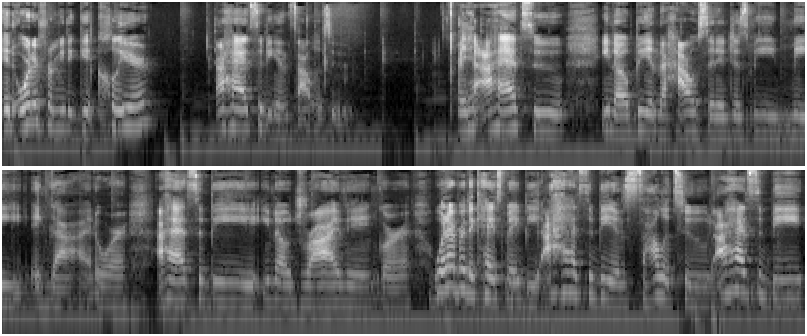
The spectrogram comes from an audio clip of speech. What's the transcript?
in order for me to get clear, I had to be in solitude. I had to, you know, be in the house and it just be me and God, or I had to be, you know, driving or whatever the case may be. I had to be in solitude. I had to be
